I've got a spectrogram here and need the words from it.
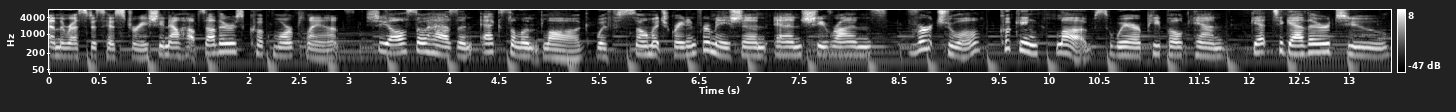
and the rest is history. She now helps others cook more plants. She also has an excellent blog with so much great information, and she runs virtual cooking clubs where people can get together to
